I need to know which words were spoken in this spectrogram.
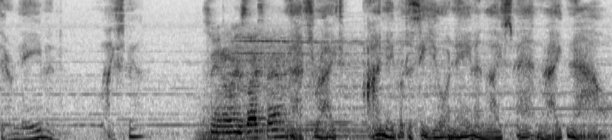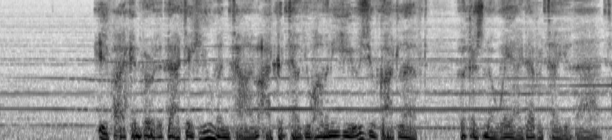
Their name and lifespan? So you know his lifespan? That's right. I'm able to see your name and lifespan right now. If I converted that to human time, I could tell you how many years you've got left. But there's no way I'd ever tell you that.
